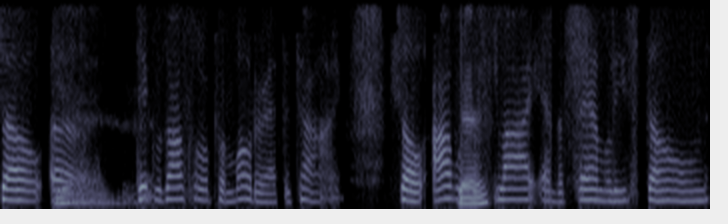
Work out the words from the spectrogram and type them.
So uh Yeah. Dick was also a promoter at the time. So I was a Sly and the Family Stone.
